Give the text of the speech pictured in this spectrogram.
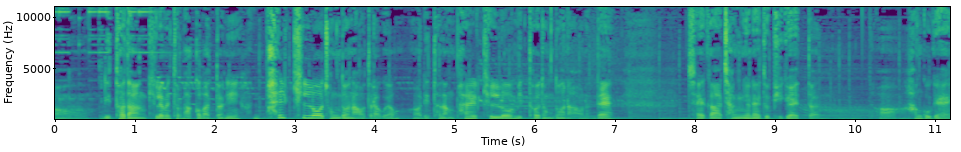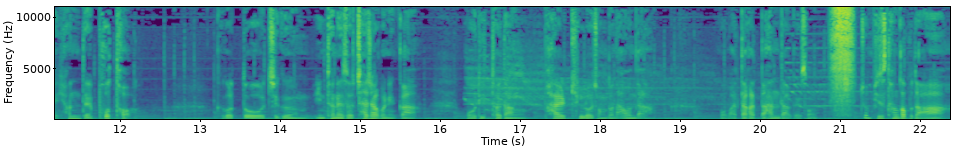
어, 리터당 킬로미터로 바꿔봤더니 한 8킬로 정도 나오더라고요. 어, 리터당 8킬로미터 정도 나오는데 제가 작년에도 비교했던 어, 한국의 현대 포터 그것도 지금 인터넷에서 찾아보니까 뭐 리터당 8킬로 정도 나온다. 뭐 왔다 갔다 한다. 그래서 좀 비슷한가 보다.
